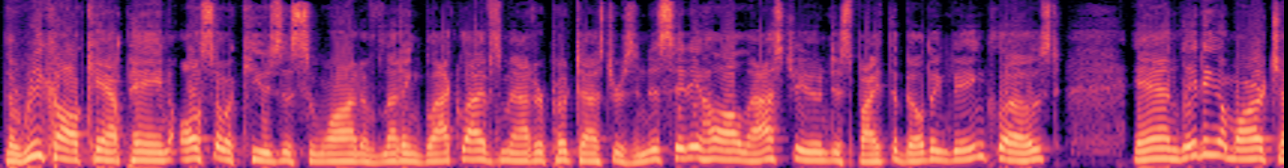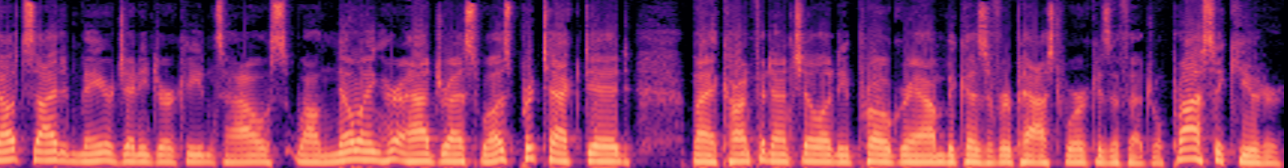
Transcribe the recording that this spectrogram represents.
The recall campaign also accuses Sawant of letting Black Lives Matter protesters into City Hall last June, despite the building being closed, and leading a march outside of Mayor Jenny Durkan's house while knowing her address was protected by a confidentiality program because of her past work as a federal prosecutor.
